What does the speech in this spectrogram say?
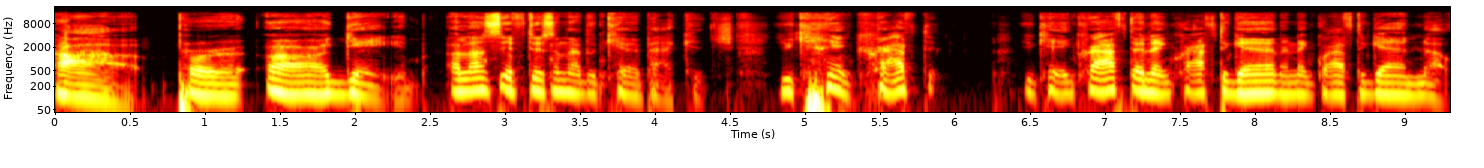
uh per uh game. Unless if there's another care package. You can't craft you can't craft and then craft again and then craft again. No.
